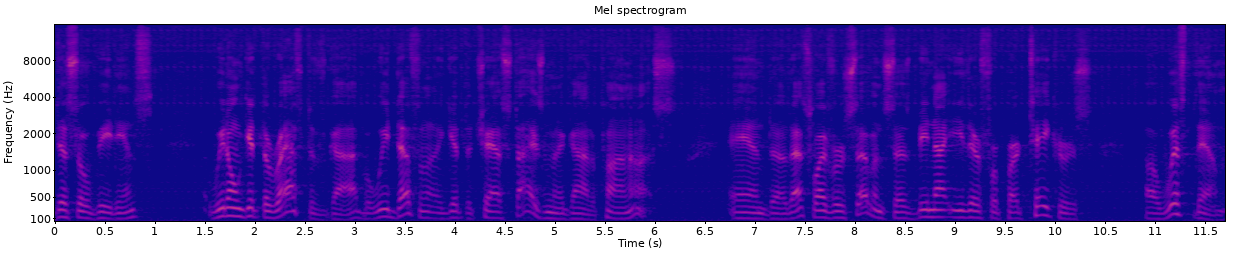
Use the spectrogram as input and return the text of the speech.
disobedience, we don't get the wrath of God, but we definitely get the chastisement of God upon us. And uh, that's why verse 7 says, Be not ye therefore partakers uh, with them.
